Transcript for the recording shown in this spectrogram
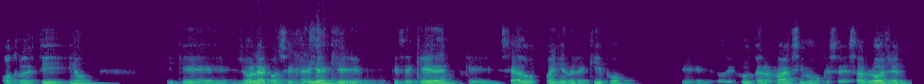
otro destino, y que yo le aconsejaría que, que se queden, que se adueñen del equipo, que lo disfruten al máximo, que se desarrollen.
